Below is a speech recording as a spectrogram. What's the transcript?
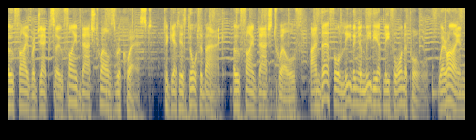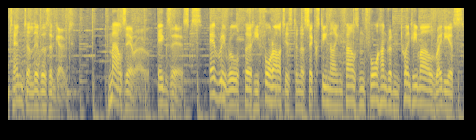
05 rejects 05-12's request to get his daughter back. 05-12, I'm therefore leaving immediately for Nepal, where I intend to live as a goat. Mal Zero exists. Every Rule 34 artist in a 69,420 mile radius.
